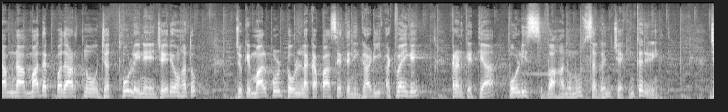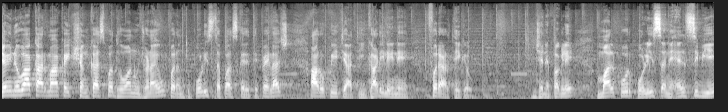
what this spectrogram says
નામના માદક પદાર્થનો જથ્થો લઈને જઈ રહ્યો હતો. જો કે માલપુર ટોલનાકા પાસે તેની ગાડી અટવાઈ ગઈ, કારણ કે ત્યાં પોલીસ વાહનોનું સઘન ચેકિંગ કરી રહી હતી. જે ઇનોવા કારમાં કંઈક શંકાસ્પદ હોવાનું જણાયું, પરંતુ પોલીસ તપાસ કરે તે પહેલાં જ આરોપી ત્યાંથી ગાડી લઈને ફરાર થઈ ગયો. જેને પગલે માલપુર પોલીસ અને એલસીબીએ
